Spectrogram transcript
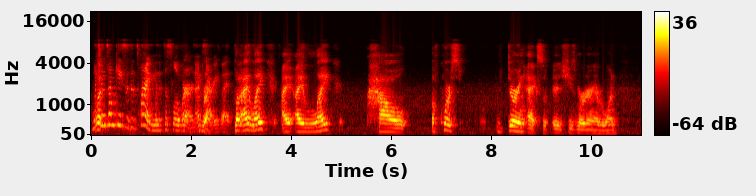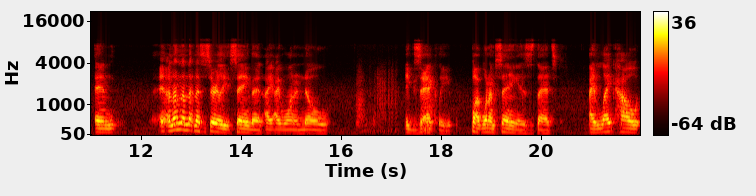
Which But- in some cases it's fine when it's a slow burn. I'm Right. sorry, but But I like I I like how, of course, during X uh, she's murdering everyone, and and I'm not necessarily saying that I I want to know exactly, but what I'm saying is that I like how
